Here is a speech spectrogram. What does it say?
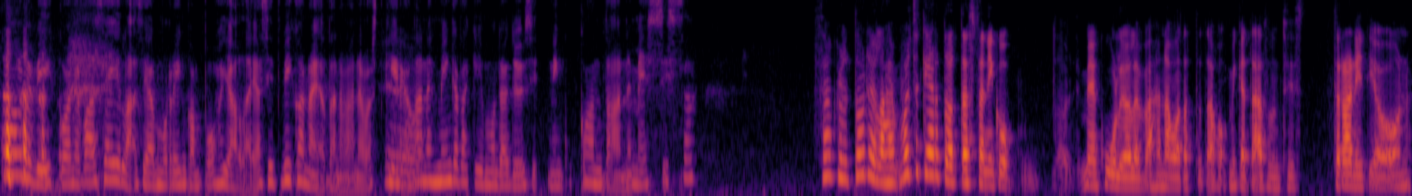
kolme viikkoa ne vaan seilaa siellä mun rinkan pohjalla ja sit vikana iltana mä ne vasta kirjoitan, että minkä takia mun täytyy sit, niin kuin, kantaa ne messissä. Se on kyllä todella... Voitko kertoa tästä niin kuin, meidän kuulijoille vähän avata tätä, mikä tämä sun siis traditio on?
